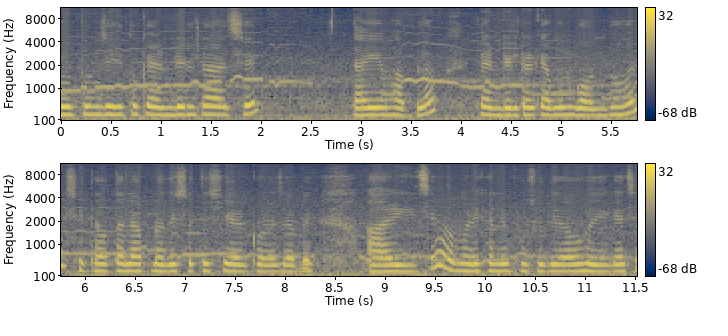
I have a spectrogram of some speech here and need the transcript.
নতুন যেহেতু ক্যান্ডেলটা আছে, তাই ভাবলাম ক্যান্ডেলটার কেমন গন্ধ হয় সেটাও তাহলে আপনাদের সাথে শেয়ার করা যাবে। আর এই যে আমার এখানে পুজো দেওয়াও হয়ে গেছে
